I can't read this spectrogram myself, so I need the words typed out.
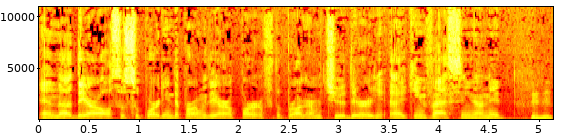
and uh, they are also supporting the program. They are a part of the program too. They're like investing on it. Mhm.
